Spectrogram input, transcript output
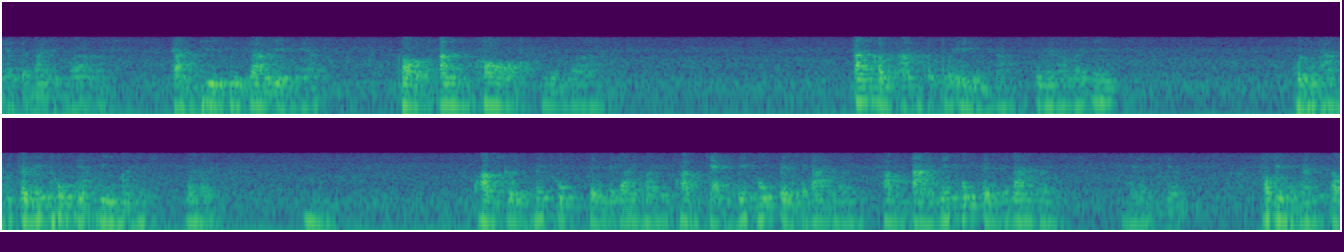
เนี้ยแต่หมายถึงว่า การที่พระพุทธเจ้าเองเนี่ย ก็ตั้งข้อเรียกว่า ตั้งคำถามกับตัวเองนะใช่ไหมครับว่าเอ๊ะผลทางที่จะไม่ทุกข์เนี่ยมีไหมนะฮะ ความเกิดไม่ทุกข์เป็นไปได้ไหม ความแก่ไม่ทุกข์เป็นไปได้ไหมความตายไม่ทุกข์เป็นไปได้ไหมนะอย่างเนี้ยเพราะเป็นอย่างนั้นก็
